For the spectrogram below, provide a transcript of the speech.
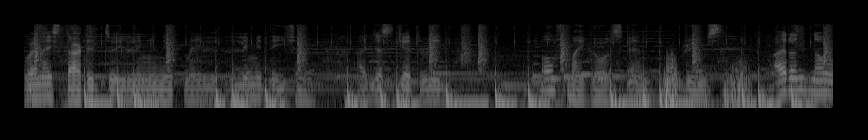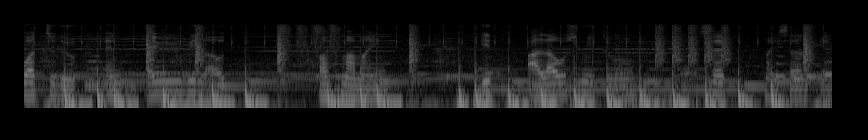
When I started to eliminate my limitation, I just get rid of my goals and dreams. I don't know what to do and I will out of my mind. It allows me to set myself in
